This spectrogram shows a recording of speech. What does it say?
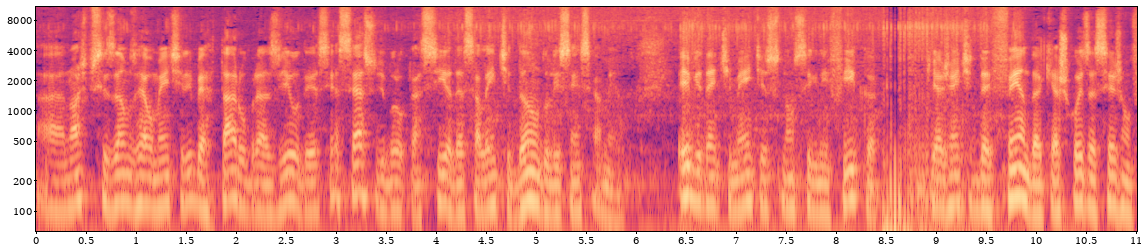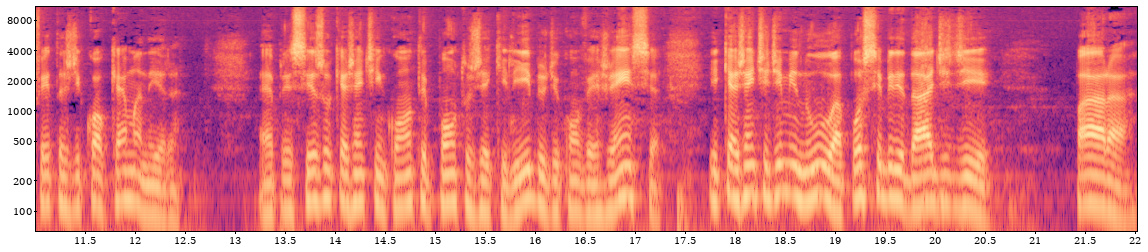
Ah, nós precisamos realmente libertar o Brasil desse excesso de burocracia, dessa lentidão do licenciamento. Evidentemente, isso não significa que a gente defenda que as coisas sejam feitas de qualquer maneira. É preciso que a gente encontre pontos de equilíbrio, de convergência e que a gente diminua a possibilidade de para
